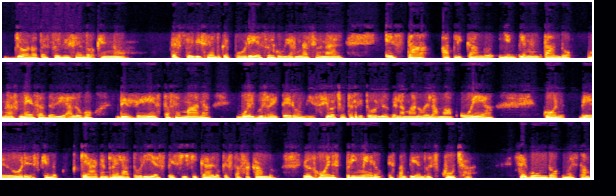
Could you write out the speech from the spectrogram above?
Yo no te estoy diciendo que no. Te estoy diciendo que por eso el gobierno nacional está aplicando y implementando unas mesas de diálogo desde esta semana, vuelvo y reitero, en 18 territorios de la mano de la MAP OEA, con veedores que, que hagan relatoría específica de lo que está sacando. Los jóvenes primero están pidiendo escucha. Segundo, no están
